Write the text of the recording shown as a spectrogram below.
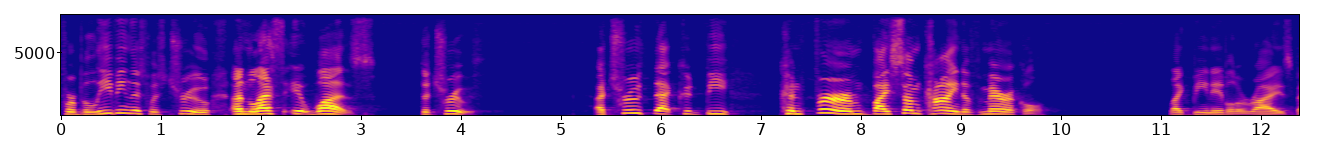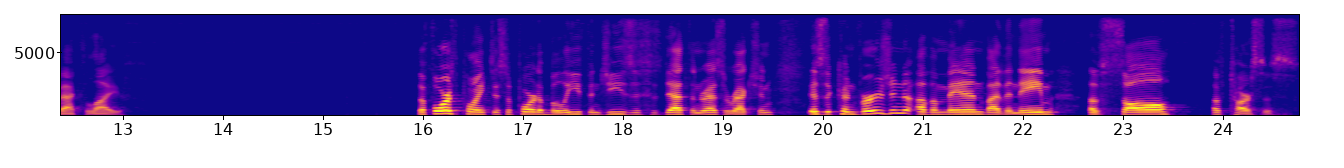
for believing this was true unless it was the truth a truth that could be confirmed by some kind of miracle, like being able to rise back to life. The fourth point to support a belief in Jesus' death and resurrection is the conversion of a man by the name of Saul of Tarsus.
